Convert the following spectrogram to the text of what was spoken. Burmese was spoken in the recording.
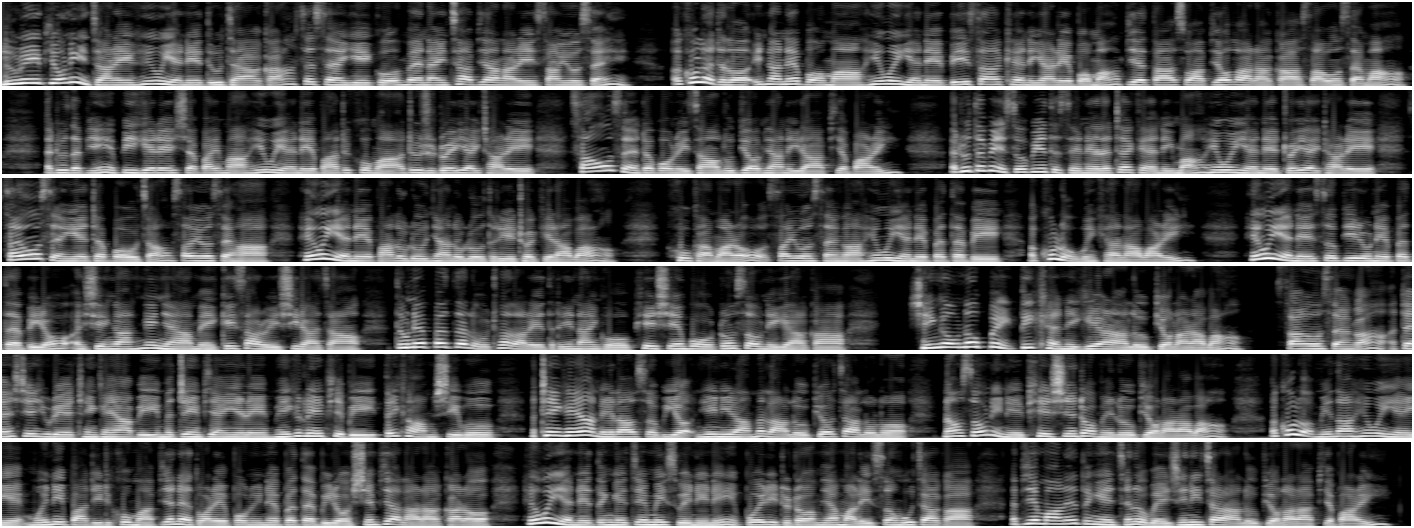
လူတွေပြောနေကြတဲ့ဟင်းဝရနဲ့သူကြားကဆက်ဆံရေးကိုအမှန်တိုင်းချပြလာတဲ့ဆောင်ရွက်စဉ်အခုလက်တလောအင်တာနက်ပေါ်မှာဟင်းဝရနဲ့ပေးစားခံနေရတဲ့ပေါ်မှာပြက်သားစွာပြောလာတာကစာဝန်ဆန်မှာအထူးသဖြင့်ပြီးခဲ့တဲ့ရက်ပိုင်းမှာဟင်းဝရနဲ့ဘာတစ်ခုမှအတူတူတွဲရိုက်ထားတဲ့စာဝန်ဆန်တပ်ပုံတွေကြောင့်လူပြောပြနေတာဖြစ်ပါတယ်အထူးသဖြင့်ဆိုဗီယက်တစ်စင်နဲ့လက်ထက်ခံဒီမှာဟင်းဝရနဲ့တွဲရိုက်ထားတဲ့စာဝန်ဆန်ရဲ့တပ်ပုံကြောင့်စာဝန်ဆန်ဟာဟင်းဝရနဲ့ဘာလို့လို့ညာလို့လို့တရေထွက်ခဲ့တာပါအခုခါမှာတော့စာဝန်ဆန်ကဟင်းဝရနဲ့ပတ်သက်ပြီးအခုလိုဝန်ခံလာပါတယ်ဟင်းဝရနဲ့ဆိုပြေတို့နဲ့ပတ်သက်ပြီးတော့အရင်ကငှက်ညာရမယ့်ကိစ္စတွေရှိတာကြောင့်သူနဲ့ပတ်သက်လို့ထွက်လာတဲ့သတင်းတိုင်းကိုဖြည့်ရှင်းဖို့တွန်းဆုတ်နေကြကရင်ကုန်နှုတ်ပိတ်တိခံနေကြရတာလို့ပြောလာတာပါ။ ဆောင်းယွန်ဆန်ကအတန်းရှင်းယူတဲ့ထင်ခံရပြီးမတင်ပြန်ရင်လည်းမိန်းကလေးဖြစ်ပြီးတိတ်ခါမရှိဘူးအထင်ခံရနေလားဆိုပြီးတော့ညင်နေတာမလားလို့ပြောကြလို့လို့နောက်ဆုံးအနေနဲ့ဖြည့်ရှင်းတော့မယ်လို့ပြောလာတာပါအခုလိုမင်းသားဟင်းဝရန်ရဲ့မွေးနေ့ပါတီတစ်ခုမှာပြည့်နေသွားတဲ့ပုံတွေနဲ့ပတ်သက်ပြီးတော့ရှင်းပြလာတာကတော့ဟင်းဝရန်နဲ့တငယ်ချင်းမိတ်ဆွေအနေနဲ့ပွဲတွေတော်တော်များများလေးစုံမှုကြကအပြင်မှာလည်းတငယ်ချင်းလိုပဲရင်းနှီးကြတာလို့ပြောလာတာဖြစ်ပါတယ်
